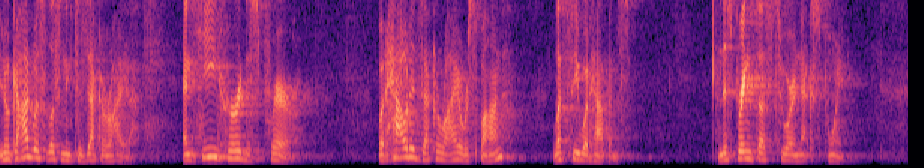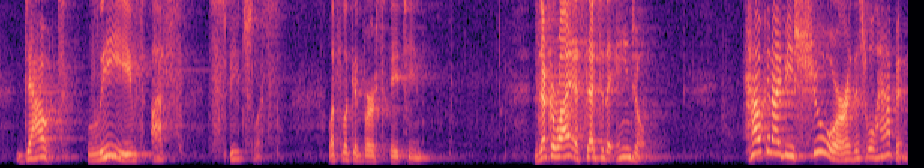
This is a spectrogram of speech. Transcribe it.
You know, God was listening to Zechariah and he heard this prayer. But how did Zechariah respond? Let's see what happens. And this brings us to our next point. Doubt leaves us speechless. Let's look at verse 18. Zechariah said to the angel, How can I be sure this will happen?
